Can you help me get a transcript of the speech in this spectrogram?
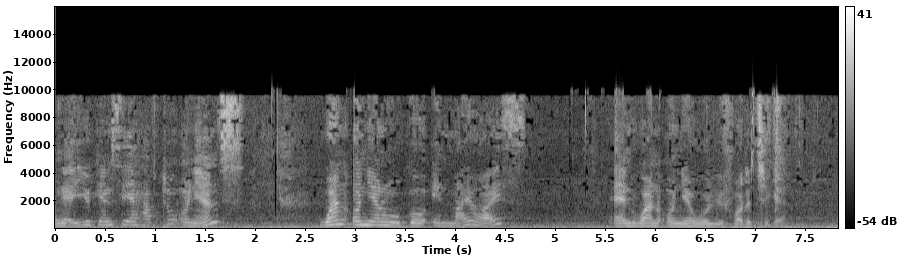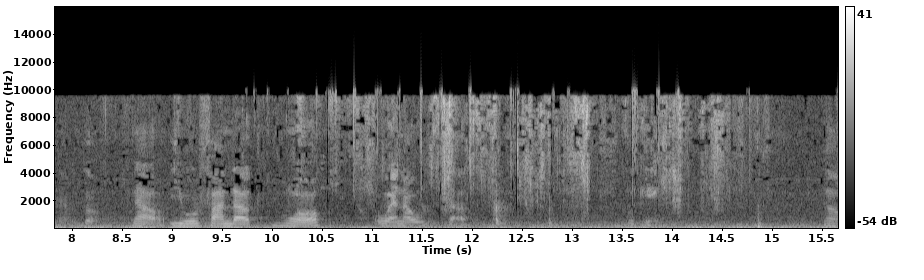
okay, you can see I have two onions. One onion will go in my rice, and one onion will be for the chicken. Now you will find out more when I will start cooking. Now,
